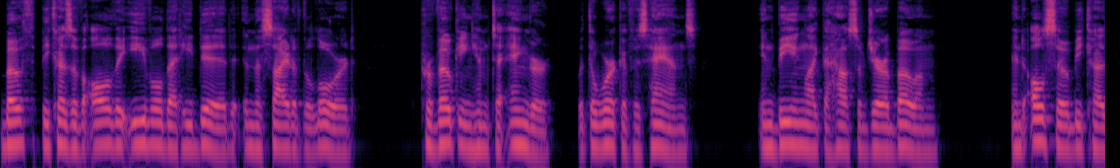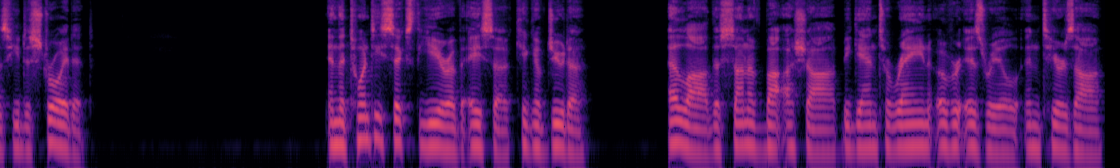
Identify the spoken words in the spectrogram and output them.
both because of all the evil that he did in the sight of the Lord, provoking him to anger with the work of his hands, in being like the house of Jeroboam, and also because he destroyed it. In the twenty sixth year of Asa, king of Judah, Elah the son of Baasha began to reign over Israel in Tirzah,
